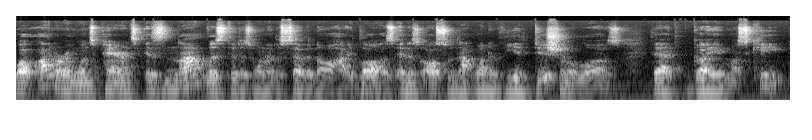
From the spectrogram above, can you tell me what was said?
While honoring one's parents is not listed as one of the seven Noahide laws and is also not one of the additional laws that Goyim must keep,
